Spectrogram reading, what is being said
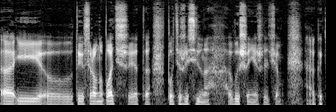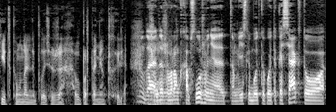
э, и э, ты все равно платишь, и это платежи сильно выше, нежели чем какие-то коммунальные платежи в апартаментах или... Ну да, даже в рамках обслуживания, там, если будет какой-то косяк, то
